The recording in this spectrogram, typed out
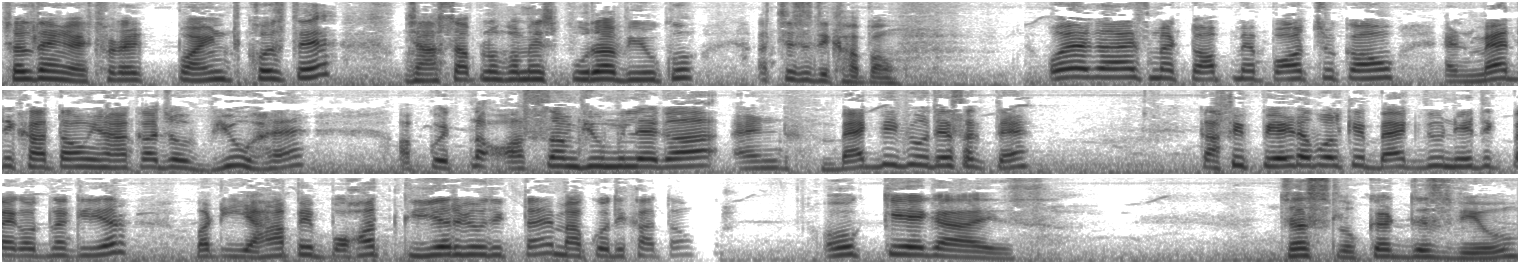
चलते हैं गाइस थोड़ा एक पॉइंट खोजते हैं जहाँ से आप लोगों को मैं इस पूरा व्यू को अच्छे से दिखा पाऊँ। ओए गाइस मैं टॉप में पहुँच चुका हूँ। एंड मैं दिखाता हूँ यहाँ का जो व्यू है आपको इतना औसम व्यू मिलेगा एंड बैक भी व्यू दे सकते हैं। काफ़ी पेड़ बोल के बैक व्यू नहीं दिख पाएगा उतना क्लियर बट यहाँ पे बहुत क्लियर व्यू दिखता है, मैं आपको दिखाता हूँ। Okay guys just look at this view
